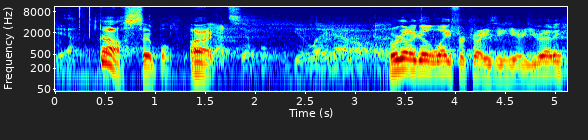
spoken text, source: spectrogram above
Yeah. Oh, simple. All right, That's simple. You get laid out, I'll cut it. we're gonna go wafer crazy here. You ready?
